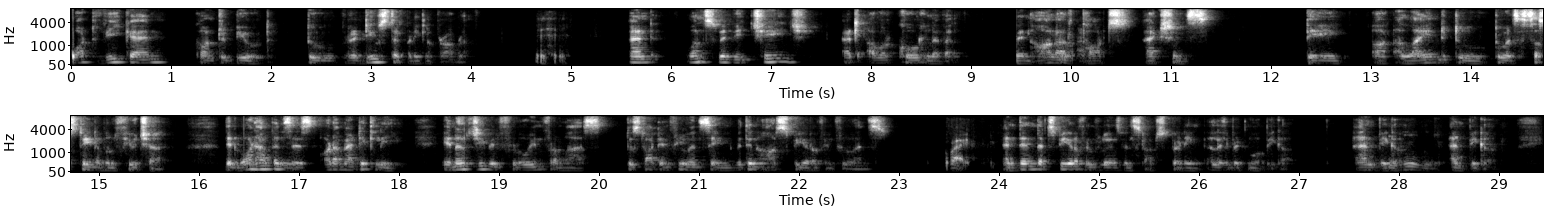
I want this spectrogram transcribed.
what we can contribute to reduce that particular problem. Mhm. And once when we change at our core level, when all our Right. thoughts, actions, they are aligned to towards a sustainable future, then what happens Mhm. is automatically energy will flow in from us to start influencing within our sphere of influence. Right. And then that sphere of influence will start spreading a little bit more bigger and bigger Mhm. and bigger.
